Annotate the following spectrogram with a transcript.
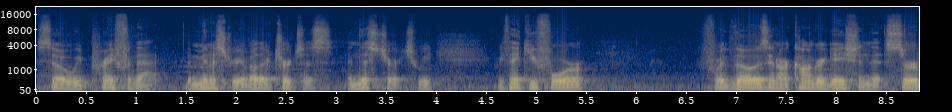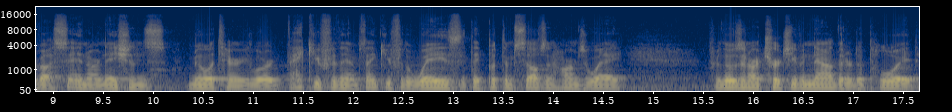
So we pray for that, the ministry of other churches in this church. We, we thank you for, for those in our congregation that serve us in our nation's military, Lord. Thank you for them. Thank you for the ways that they put themselves in harm's way. For those in our church, even now, that are deployed,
